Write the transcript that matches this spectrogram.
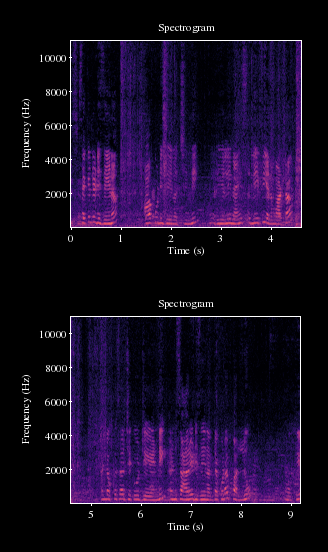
డిజైన్ సెకండ్ డిజైన్ ఆకు డిజైన్ వచ్చింది. రియల్లీ నైస్ లీఫీ అన్నమాట. అండ్ ఒక్కసారి చెక్అవుట్ చేయండి. అండ్ సారీ డిజైన్ అంతా కూడా పళ్ళు. ఓకే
